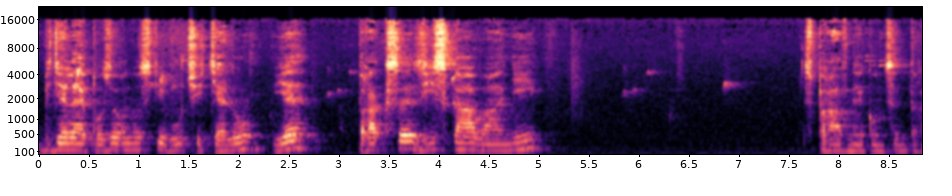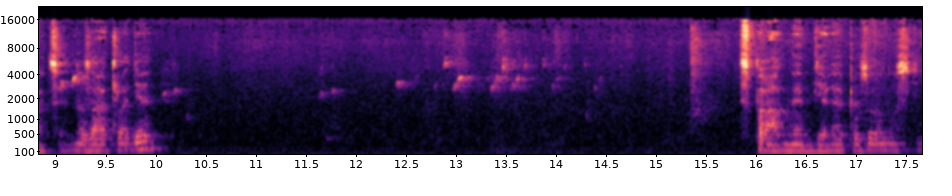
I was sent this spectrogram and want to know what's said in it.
bdělé pozornosti vůči tělu je praxe získávání správné koncentrace. Na základě správné bdělé pozornosti.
